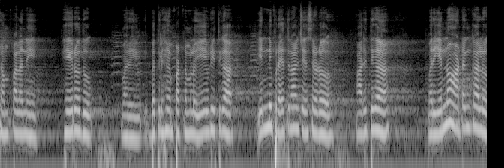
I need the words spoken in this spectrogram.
చంపాలని హేరోదు మరి బెత్లహేం పట్టణంలో ఏ రీతిగా ఎన్ని ప్రయత్నాలు చేశాడో ఆ రీతిగా మరి ఎన్నో ఆటంకాలు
